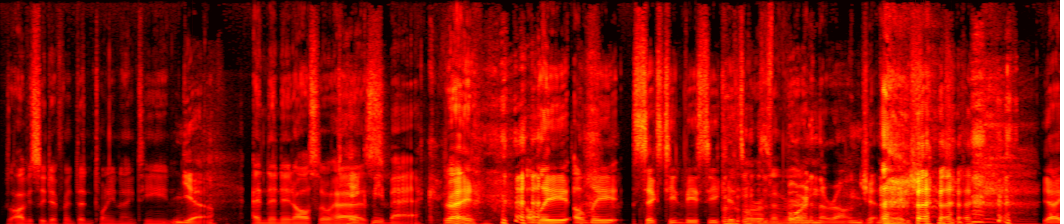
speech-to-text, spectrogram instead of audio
it's obviously different than 2019 yeah. And then it also has Take me back. right only only 16 BC kids will remember. born in the wrong generation. yeah,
